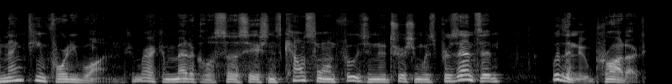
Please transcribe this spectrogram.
1941, the American Medical Association's Council on Foods and Nutrition was presented with a new product,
